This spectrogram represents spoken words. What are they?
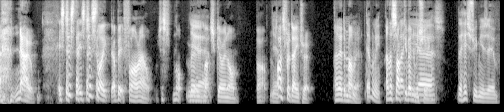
no, it's just it's just like a bit far out. Just not really Yeah. much going on. But Yeah. nice for a day trip. And edamame. Mm, definitely. And the sake like vending uh, machines. The history museum.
